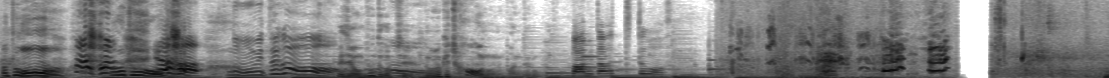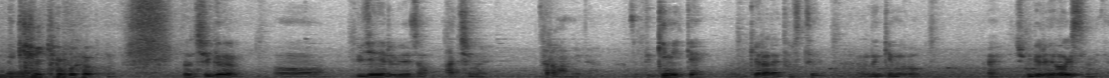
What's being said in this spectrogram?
아 더워 아 더워 야, 너 몸이 뜨거워. 이제 엄청 뜨겁지? 어. 너왜 이렇게 차가워 너는 반대로? 마음이 따, 뜨거워서. 이게 뭐야? 전 지금 어, 유진이를 위해서 아침을 사러 갑니다. 느낌 있게 계란의 토스트 느낌으로 네, 준비를 해보겠습니다.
